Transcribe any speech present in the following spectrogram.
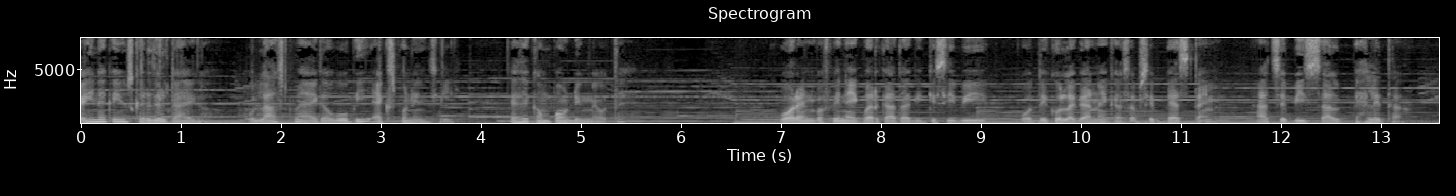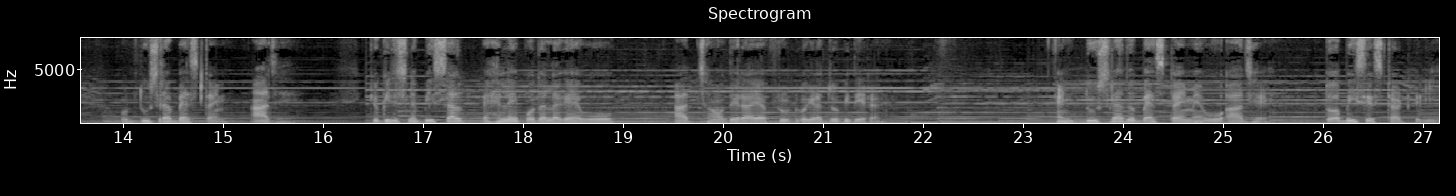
कहीं ना कहीं उसका रिज़ल्ट आएगा। वो लास्ट में आएगा, वो भी एक्सपोनेंशियली जैसे कंपाउंडिंग में होता है। वॉरेन बफे ने एक बार कहा था कि किसी भी पौधे को लगाने का सबसे बेस्ट टाइम आज से 20 साल पहले था, और दूसरा बेस्ट टाइम आज है। क्योंकि जिसने 20 साल पहले पौधा लगाया, वो आज छाँव दे रहा है या फ्रूट वगैरह जो भी दे रहा है। एंड दूसरा जो बेस्ट टाइम है, वो आज है। तो अभी से स्टार्ट करिए।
